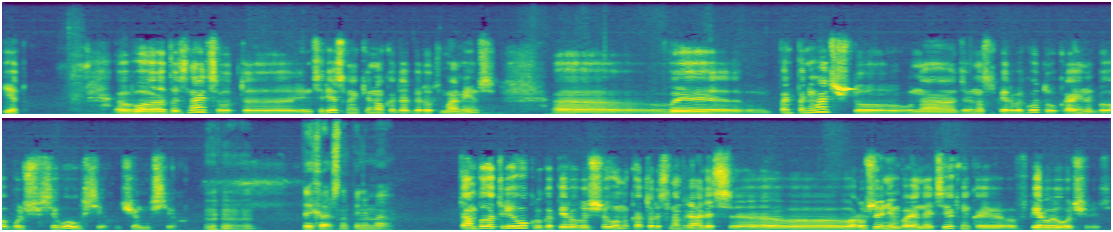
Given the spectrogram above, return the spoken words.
Нет. Вы, вы знаете, вот э, интересное кино, когда берут. Э, вы понимаете, что на 91 год у Украины было больше всего у всех, чем у всех? Угу. Прекрасно понимаю. Там было три округа первого эшелона, которые снабжались э, вооружением, военной техникой в первую очередь.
